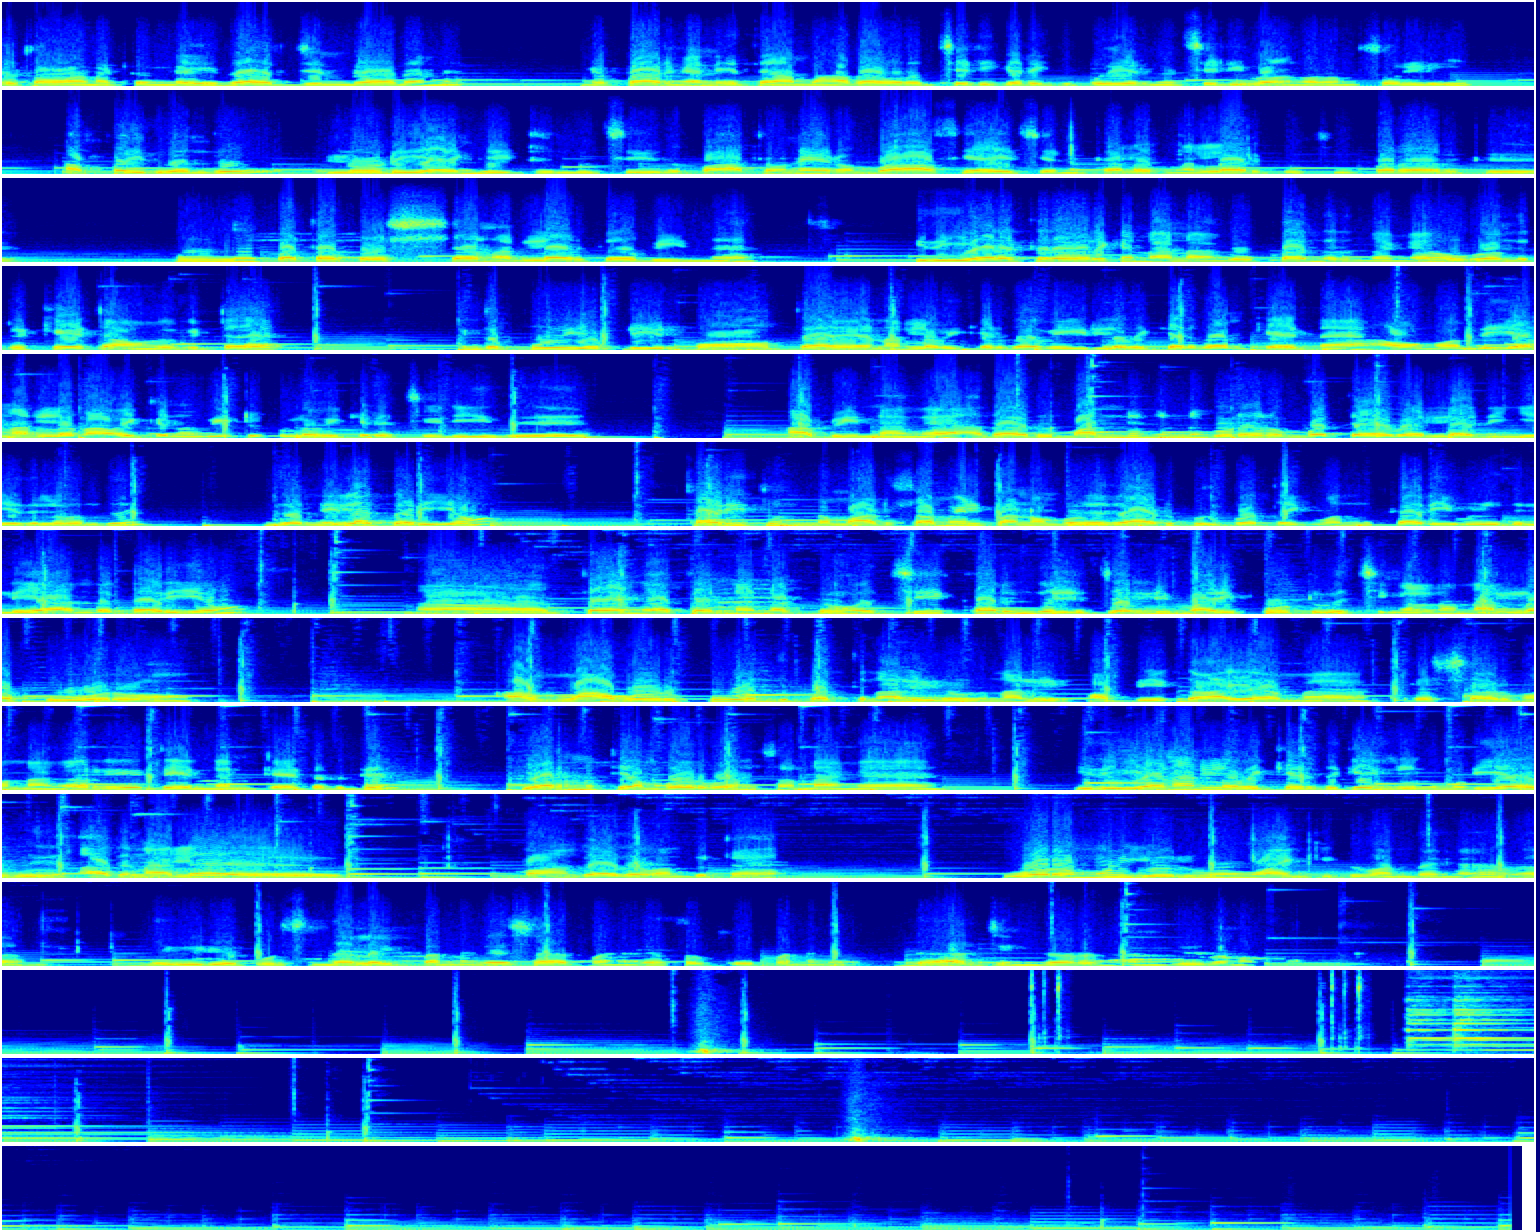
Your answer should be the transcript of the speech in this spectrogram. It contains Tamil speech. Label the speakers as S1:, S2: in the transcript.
S1: எல்லாருக்கும் வணக்கங்க. இது அர்ஜுன் கார்டன் இங்க பாருங்க நேற்று நான் மாதாவரம் செடி கடைக்கு போயிருந்தேன் செடி வாங்கணும்னு சொல்லி. அப்போ இது வந்து லோடு இறங்கிட்டு இருந்துச்சு. இதை பார்த்தோன்னே ரொம்ப ஆசையாயிடுச்சு எனக்கு கலர் நல்லா இருக்கு சூப்பரா இருக்கு. பூவும் பார்த்தா ஃப்ரெஷ்ஷா நல்லா இருக்கு அப்படின்னு. இது இறக்குற வரைக்கும் நான் அங்கே உட்காந்துருந்தேங்க உட்காந்துட்டு கேட்டேன் அவங்க கிட்ட இந்த பூ எப்படி இருக்கும்? த- இணல்ல வைக்கிறதா வெயில்ல வைக்கிறதான்னு கேட்டேன். அவங்க வந்து இணல்ல தான் வைக்கணும். வீட்டுக்குள்ள வைக்கிற செடி இது. அப்படின்னாங்க. அதாவது மண்ணு நின்று கூட ரொம்ப தேவையில்லை. நீங்க இதுல வந்து இந்த நிலக்கரியும் கறி துண்டு மாடு சமையல் பண்ணும்போது அடுப்பு பொத்தைக்கும் வந்து கறி விழுது இல்லையா? அந்த கறியும் தேங்காய் தென்னை நட்டும் வச்சு கருங்கல் ஜல்லி மாதிரி போட்டு வச்சிங்கன்னா நல்லா பூ வரும். ஆமா ஒரு பூ வந்து பத்து நாள் இருபது நாள் இருக்கும். அப்படியே காயாம ஃப்ரெஷ்ஷாக இருக்கும்னாங்க ரேட்டு என்னன்னு கேட்டதுக்கு இரநூத்தி ஐம்பது ரூபான்னு சொன்னாங்க. இது இணல்ல வைக்கிறதுக்கு எங்களுக்கு முடியாது. அதனால வாங்காத வந்துட்டேன். உரமும் எருவும் வாங்கிட்டு வந்தேங்க. இந்த வீடியோ பிடிச்சிருந்தா லைக் பண்ணுங்க ஷேர் பண்ணுங்க சப்ஸ்கிரைப் பண்ணுங்க. இது அர்ஜென்டோட நன்றி வணக்கம்.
